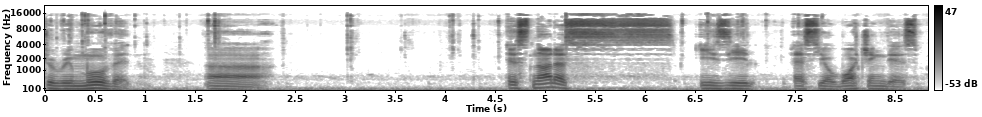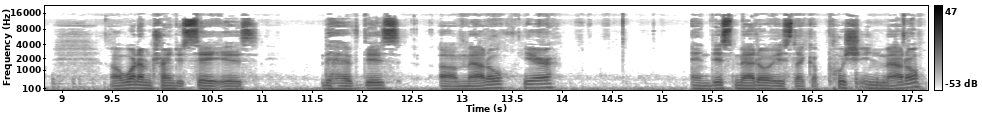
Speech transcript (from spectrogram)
to remove it. Uh, it's not as easy as you're watching this. Uh, what I'm trying to say is they have this uh, metal here. And this metal is like a push in metal.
